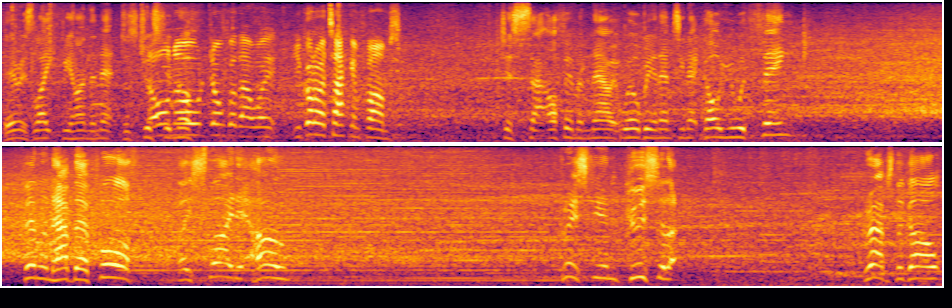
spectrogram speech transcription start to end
There is Lake behind the net. Does just oh, enough. no, don't go that way. You've got to attack him, Farms. Just sat off him, and now it will be an empty net goal, you would think. Finland have their fourth. They slide it home. Kristian Kuusela grabs the goal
